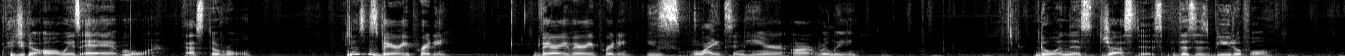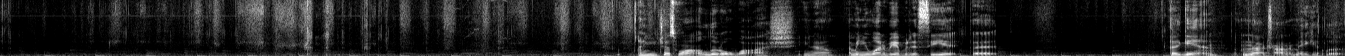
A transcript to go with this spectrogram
Because you can always add more. That's the rule. This is very pretty. Very, very pretty. These lights in here aren't really doing this justice, but this is beautiful. And you just want a little wash, you know? I mean, you want to be able to see it, but again, I'm not trying to make it look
